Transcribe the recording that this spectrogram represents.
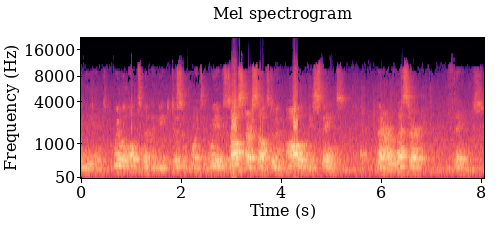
in the end. We will ultimately be disappointed. We exhaust ourselves doing all of these things that are lesser things,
